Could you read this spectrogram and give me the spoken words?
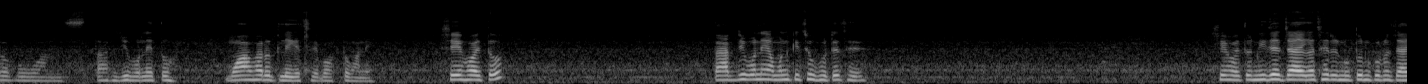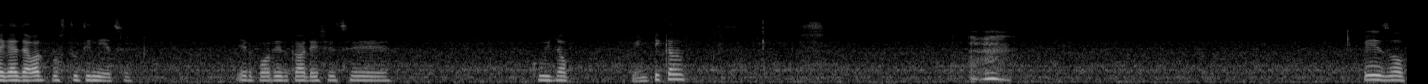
বাবু ওয়ান্স তার জীবনে তো মহাভারত লেগেছে বর্তমানে। সে হয়তো তার জীবনে এমন কিছু ঘটেছে, সে হয়তো নিজের জায়গা ছেড়ে নতুন কোনো জায়গায় যাওয়ার প্রস্তুতি নিয়েছে। এর পরের কার্ড এসেছে queen of pentacles page of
